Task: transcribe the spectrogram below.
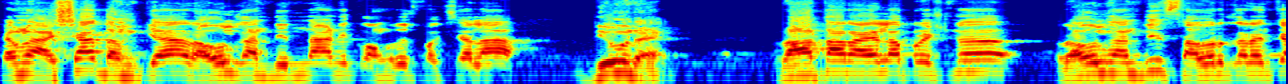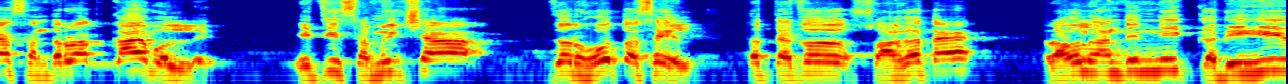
त्यामुळे अशा धमक्या राहुल गांधींना आणि काँग्रेस पक्षाला देऊ नये. राहता राहिला प्रश्न राहुल गांधी सावरकरांच्या संदर्भात काय बोलले? याची समीक्षा जर होत असेल तर त्याचं स्वागत आहे. राहुल गांधींनी कधीही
